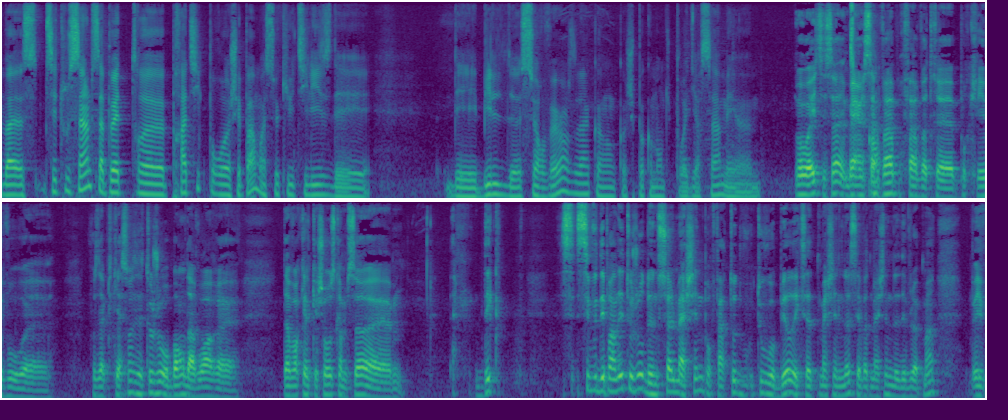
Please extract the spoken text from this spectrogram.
bah, c'est tout simple. Ça peut être pratique pour, je sais pas, moi, ceux qui utilisent des, build servers, là, quand, je sais pas comment tu pourrais dire ça, mais. Oui, c'est ça. Ben, un serveur pour faire votre, pour créer vos, vos applications, c'est toujours bon d'avoir d'avoir quelque chose comme ça. Euh, si vous dépendez toujours d'une seule machine pour faire tous vos builds et que cette machine-là, c'est votre machine de développement, ben,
